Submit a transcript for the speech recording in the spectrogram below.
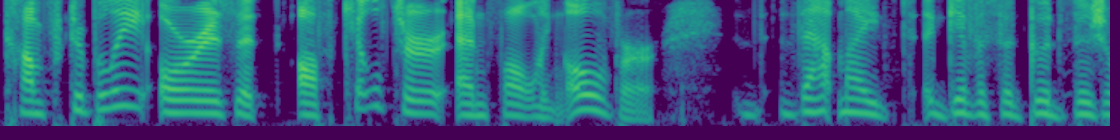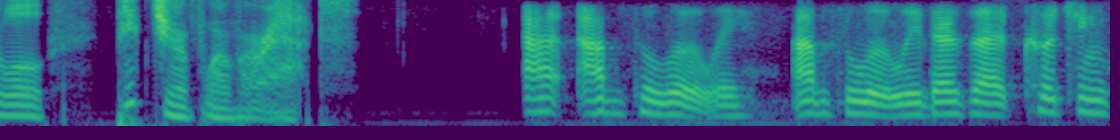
comfortably or is it off kilter and falling over? That might give us a good visual picture of where we're at. Absolutely, absolutely. There's a coaching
